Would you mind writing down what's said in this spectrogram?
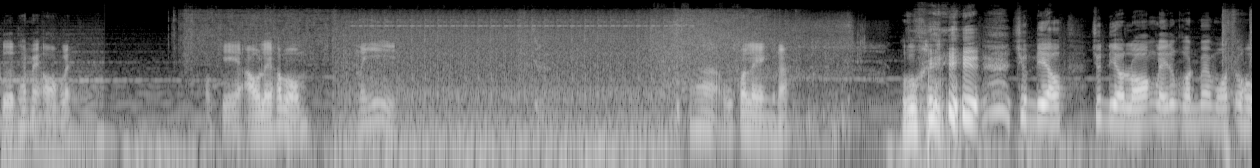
เดินแทบไม่ออกเลย โอเคเอาเลยครับผม นี่สิบห้าอู้ก็แรงอยู่นะอู้ชุดเดียว ชุดเดียวร้องเลยทุกคนแม่มดโอ้โห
